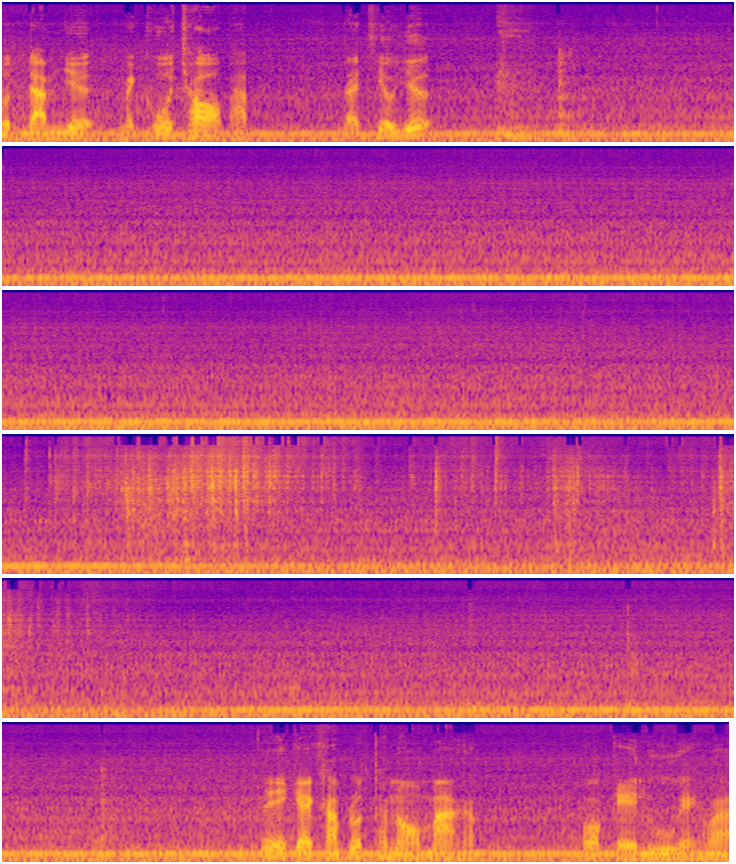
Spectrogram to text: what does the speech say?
รถดำเยอะ แมคโครชอบครับ ได้เที่ยวเยอะ นี่แกขับรถถนอมมากครับ เพราะว่าแกรู้ไงว่า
